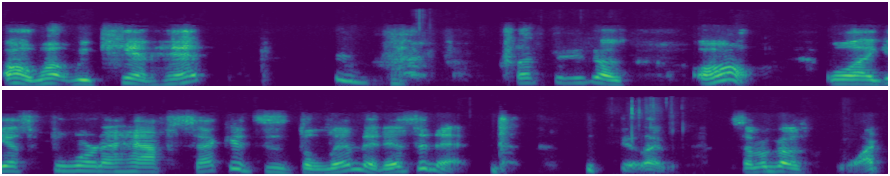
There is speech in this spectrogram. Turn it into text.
oh what we can't hit? Clifton goes oh well i guess four and a half seconds is the limit isn't it? Like someone goes what?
